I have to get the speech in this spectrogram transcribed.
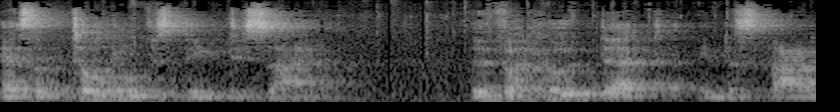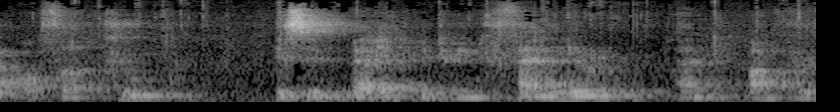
has a total distinct design, with a hood that, in the style of a coupe, is embedded between fender and bumper.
